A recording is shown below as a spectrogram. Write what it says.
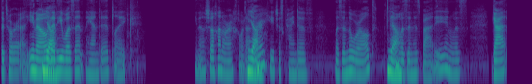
the Torah, you know, Yeah. that he wasn't handed, like, you know, Shulchan Aruch or whatever. Yeah. He just kind of was in the world Yeah. was in his body and was got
